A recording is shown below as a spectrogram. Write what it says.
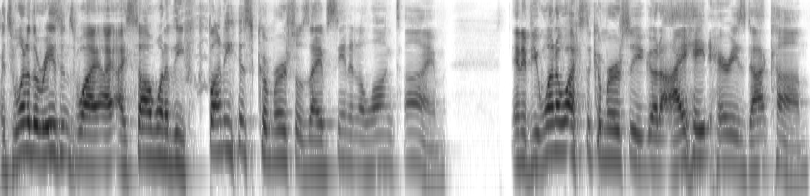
It's one of the reasons why I, I, saw one of the funniest commercials I have seen in a long time. And if you want to watch the commercial, you go to IHateHarrys.com.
